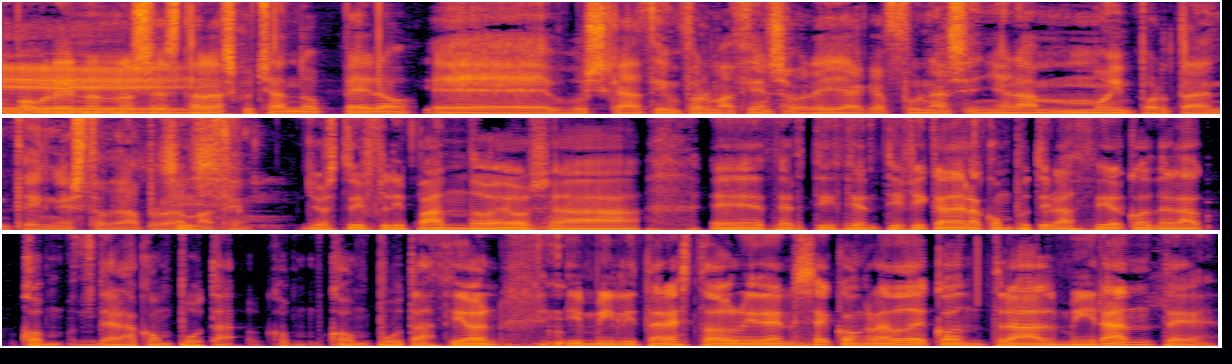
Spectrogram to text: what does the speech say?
la pobre no nos estará escuchando, pero eh, buscad información sobre ella, que fue una señora muy importante en esto de la programación. Yo estoy flipando, ¿eh? O sea, eh, científica de la computación, de la, com- de la computa- com- computación y militar estadounidense con grado de contraalmirante.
